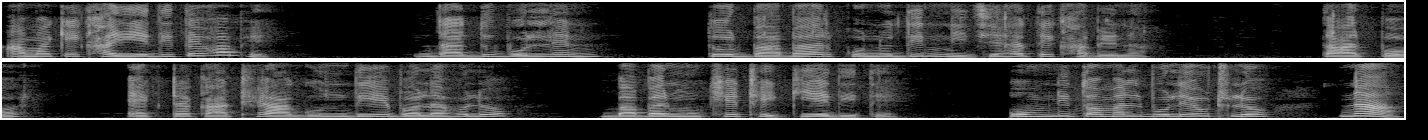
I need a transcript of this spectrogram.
আমাকে খাইয়ে দিতে হবে? দাদু বললেন, তোর বাবা আর কোনো দিন নিজে হাতে খাবে না। তারপর একটা কাঠে আগুন দিয়ে বলা হলো, বাবার মুখে ঠেকিয়ে দিতে। অমনি তমাল বলে উঠল, না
